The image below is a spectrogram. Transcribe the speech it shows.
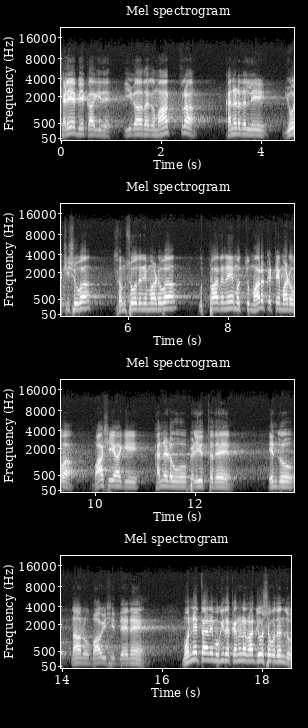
ಸೆಳೆಯಬೇಕಾಗಿದೆ. ಈಗಾದಾಗ ಮಾತ್ರ ಕನ್ನಡದಲ್ಲಿ ಯೋಚಿಸುವ, ಸಂಶೋಧನೆ ಮಾಡುವ, ಉತ್ಪಾದನೆ ಮತ್ತು ಮಾರುಕಟ್ಟೆ ಮಾಡುವ ಭಾಷೆಯಾಗಿ ಕನ್ನಡವು ಬೆಳೆಯುತ್ತದೆ ಎಂದು ನಾನು ಭಾವಿಸಿದ್ದೇನೆ. ಮೊನ್ನೆ ತಾನೇ ಮುಗಿದ ಕನ್ನಡ ರಾಜ್ಯೋತ್ಸವದಂದು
